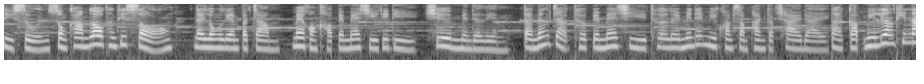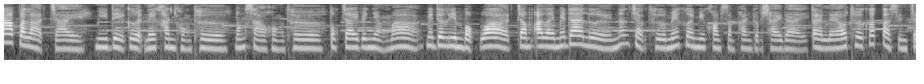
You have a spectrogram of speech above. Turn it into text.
1940 สงครามโลกครั้งที่สองในโรงเรียนประจำ แม่ของเขาเป็นแม่ชีที่ดี ชื่อเมนเดเลนแต่เนื่องจากเธอเป็นแม่ชี เธอเลยไม่ได้มีความสัมพันธ์กับชายใด แต่กลับมีเรื่องที่น่าประหลาดใจ มีเด็กเกิดในครรภ์ของเธอ น้องสาวของเธอ ตกใจเป็นอย่างมาก เมเดลินบอกว่าจำอะไรไม่ได้เลย เนื่องจากเธอไม่เคยมีความสัมพันธ์กับชายใด แต่แล้วเธอก็ตัดสินใจ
